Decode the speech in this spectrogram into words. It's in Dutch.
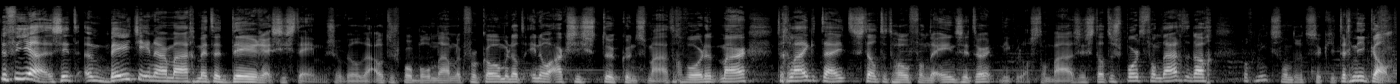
De FIA zit een beetje in haar maag met het DRS-systeem. Zo wil de Autosportbond namelijk voorkomen dat inhaalacties te kunstmatig worden. Maar tegelijkertijd stelt het hoofd van de eenzitter, Nicolas Tombasis, dat de sport vandaag de dag nog niet zonder het stukje techniek kan.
